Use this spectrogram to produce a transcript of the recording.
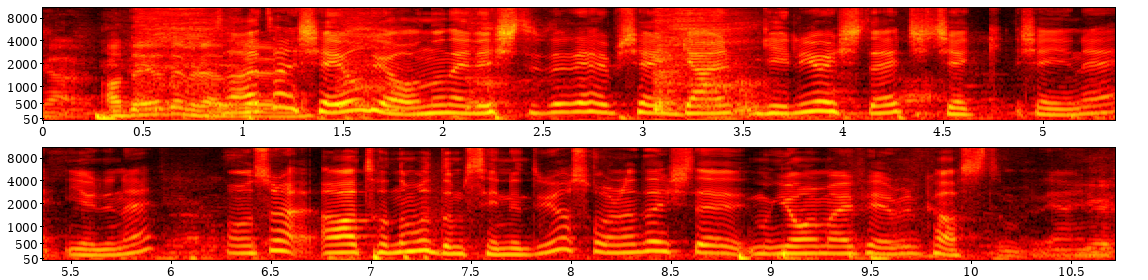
Ya Adaya da biraz Zaten verelim. şey oluyor onun eleştirileri hep şey gel, geliyor işte çiçek şeyine yerine. Ondan sonra aa tanımadım seni diyor. Sonra da işte you're my favorite customer yani.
